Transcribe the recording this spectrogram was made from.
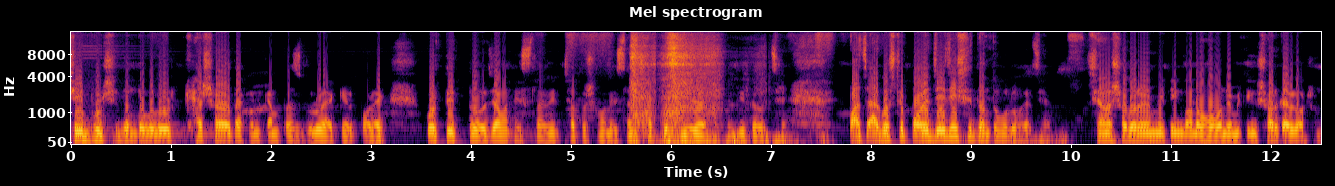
সেই ভুল সিদ্ধান্তগুলোর খেসারত এখন ক্যাম্পাসগুলো একের পর এক কর্তৃত্ব জামাত ইসলামী ছাত্র সংঘ ইসলামী ছাত্র শিবিরের হাতে দিতে হচ্ছে। পাঁচ আগস্টের পরে যে যে সিদ্ধান্তগুলো হয়েছে, সেনা সদরের মিটিং, গণভবনের মিটিং, সরকার গঠন।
